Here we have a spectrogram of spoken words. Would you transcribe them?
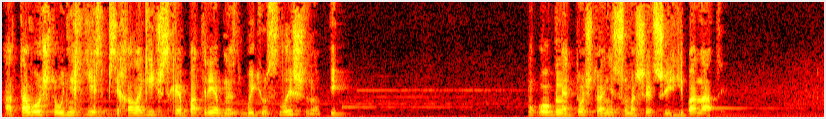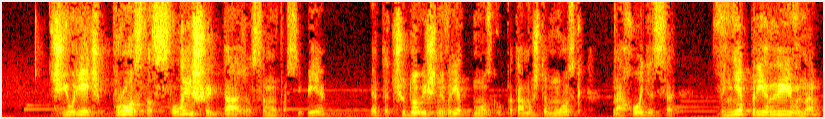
От того, что у них есть психологическая потребность быть услышанным и облять то, что они сумасшедшие ебанаты, чью речь просто слышать даже само по себе – это чудовищный вред мозгу, потому что мозг находится в непрерывном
